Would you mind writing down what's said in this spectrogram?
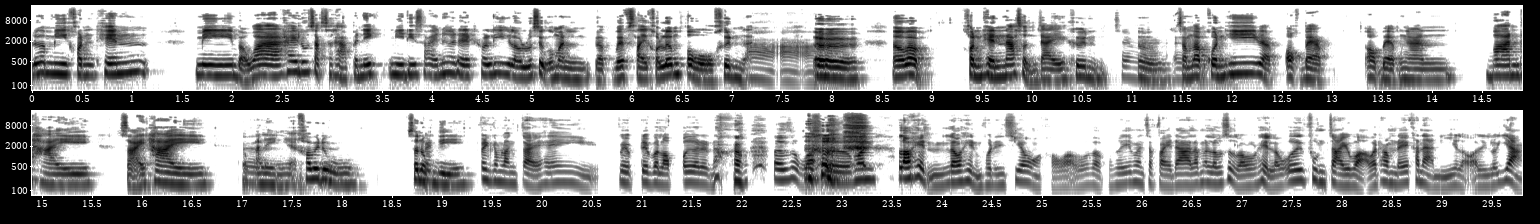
เริ่มมีคอนเทนต์มีแบบว่าให้รู้จักสถาปนิก มี designer directory เรารู้สึกว่ามันแบบเว็บไซต์เขาเริ่มโตขึ้นอะเออ แล้วแบบคอนเทนต์น่าสนใจขึ้นเออสำหรับคนที่แบบออกแบบออกแบบงานบ้านไทย สายไทยอะไรเงี้ยเข้าไปดูสนุกดี เป็นกำลังใจให้ เว็บ developer เลยนะเรารู้สึกว่าเออมันเราเห็นเราเห็น potential ของเขาอะว่าแบบเฮ้ยมันจะไปได้แล้วมันเรารู้สึกเราเห็นแล้วเอ้ยภูมิใจว่ะว่าทำได้ขนาดนี้เหรออะไรแล้วอย่าง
